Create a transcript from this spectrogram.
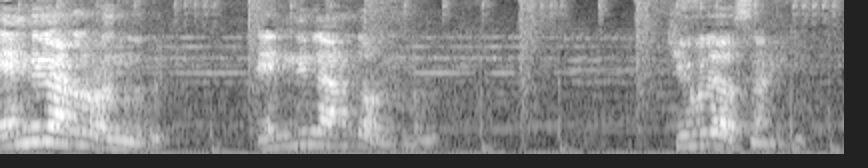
എന്നിലാണ് തുടങ്ങുന്നത്. എന്നിലാണ് തുടങ്ങുന്നത്. ക്യൂല അവസാനിക്കും.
